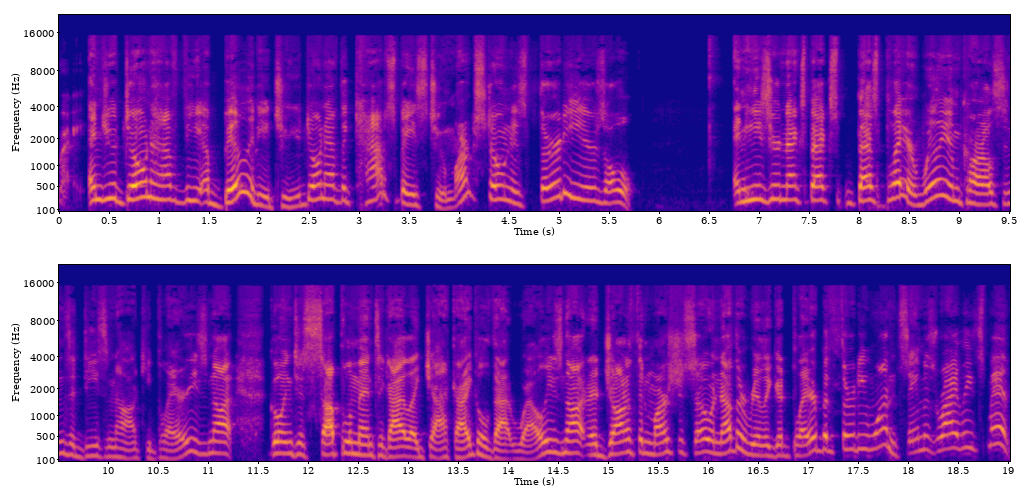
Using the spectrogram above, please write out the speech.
Right. And you don't have the ability to, you don't have the cap space to. Mark Stone is 30 years old and he's your next best, best player. William Karlsson's a decent hockey player. He's not going to supplement a guy like Jack Eichel that well. He's not a Jonathan Marchessault, another really good player, but 31, same as Reilly Smith.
